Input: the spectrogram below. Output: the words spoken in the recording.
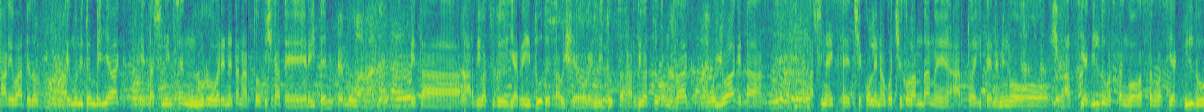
pare bat edo kendu nituen behiak, eta hasi nintzen lurro berenetan hartu pixkat ereiten. Eta ardi batzuk jarri ditut, eta hoxe, horrein ditut ardi batzuk, ontzak, oioak, eta hasi naiz txeko lehenako txeko landan hartua egiten. Hemengo aziak bildu, bastango, bastango aziak bildu,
